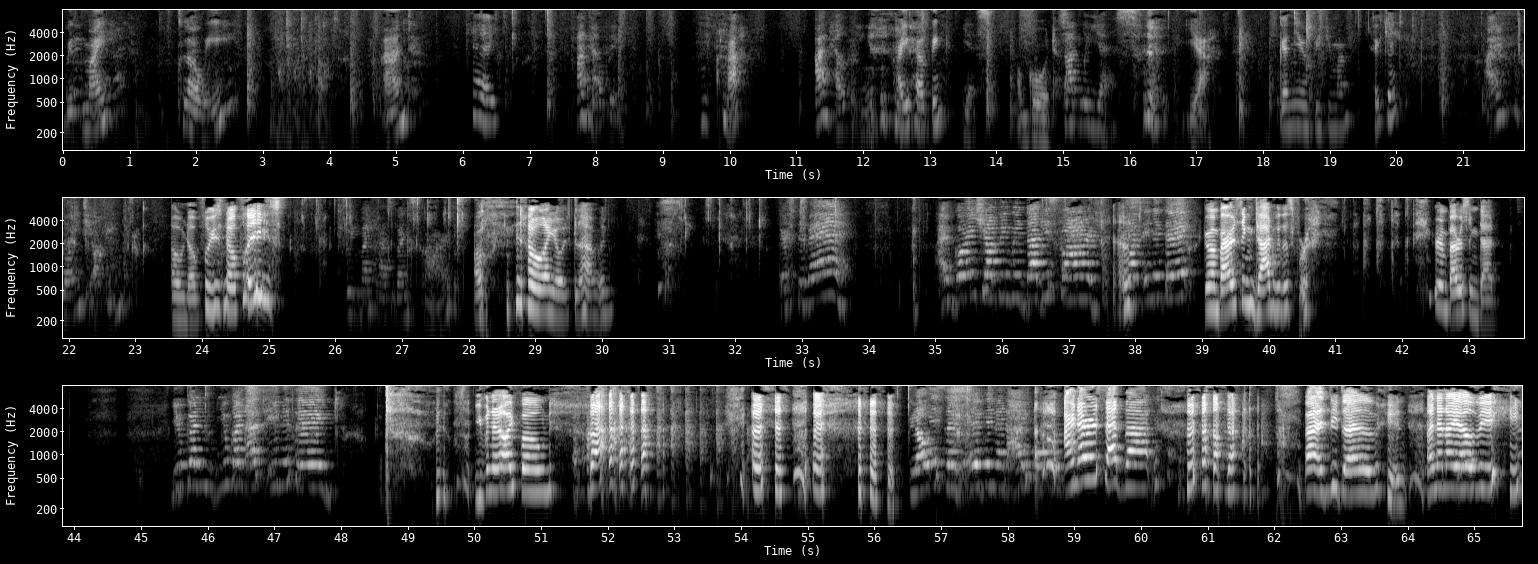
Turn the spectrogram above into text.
with my Chloe and Hey. I'm helping. huh? I'm helping. Are you helping? yes. Oh, good. Sadly, yes. Yeah. Can you video mom? okay. I'm going shopping Oh no, please, no, please. with my husband's car. Oh no, I know what's gonna happen. Customer! I'm going shopping with daddy's card. You want anything? You're embarrassing dad with his friend. You're embarrassing dad. You can you can ask anything. Even an iPhone. Chloe said even an iPhone. I never said that. Auntie Devin. And I LV.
